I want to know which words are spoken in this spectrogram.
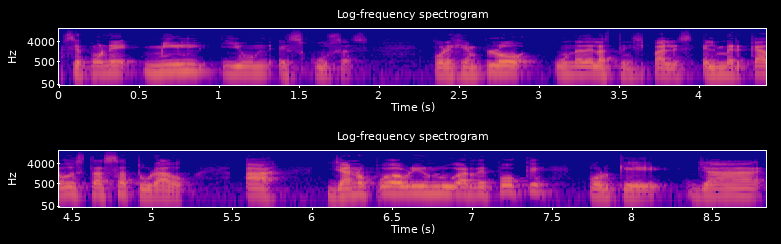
se pone mil y un excusas. Por ejemplo, una de las principales, el mercado está saturado. Ah, ya no puedo abrir un lugar de poke porque ya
